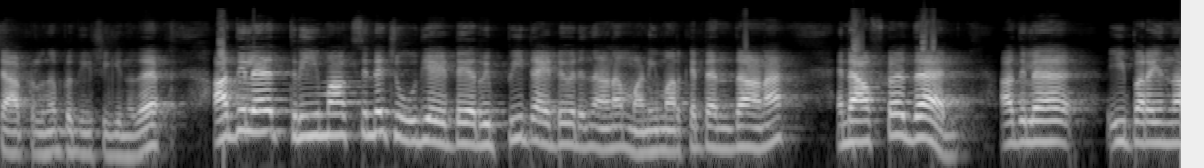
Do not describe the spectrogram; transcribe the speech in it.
ചാപ്റ്ററിൽ നിന്ന് പ്രതീക്ഷിക്കുന്നത്. അതിൽ ത്രീ മാർക്സിന്റെ ചോദ്യമായിട്ട് റിപ്പീറ്റ് ആയിട്ട് വരുന്നതാണ് മണി മാർക്കറ്റ് എന്താണ്? ആൻഡ് ആഫ്റ്റർ ദാറ്റ് അതിൽ ഈ പറയുന്ന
